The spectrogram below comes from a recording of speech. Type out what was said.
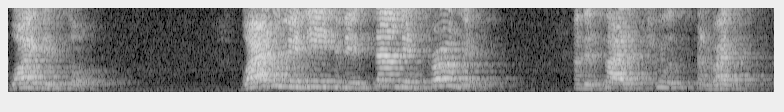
Why is it so? Why do we need to be standing firmly on the side of truth and righteousness?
